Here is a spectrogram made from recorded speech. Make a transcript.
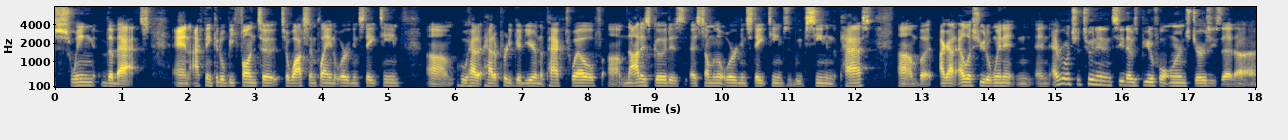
swing the bats. And I think it'll be fun to to watch them play an Oregon State team um, who had had a pretty good year in the Pac-12. Um, not as good as as some of the Oregon State teams we've seen in the past, um, but I got LSU to win it, and and everyone should tune in and see those beautiful orange jerseys that uh,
